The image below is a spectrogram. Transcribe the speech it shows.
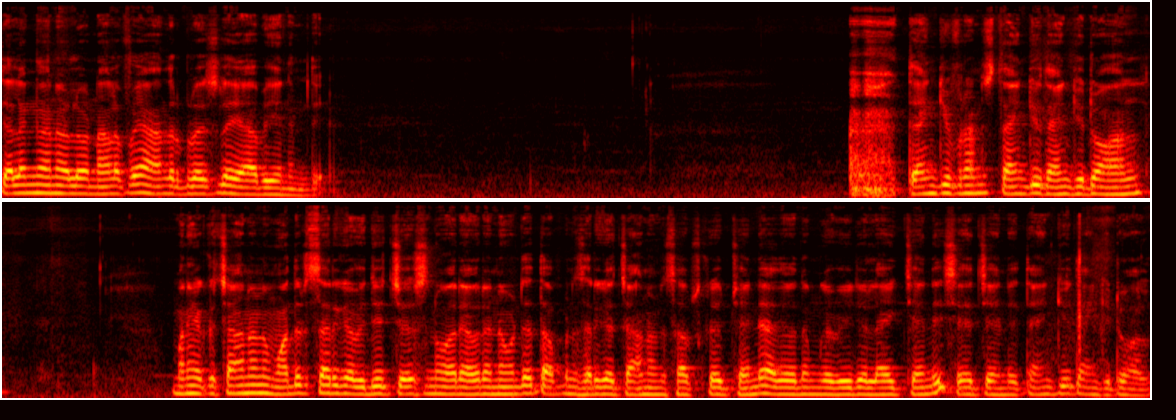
తెలంగాణలో నలభై ఆంధ్రప్రదేశ్లో యాభై ఎనిమిది. Thank you friends thank you thank you to all మన యొక్క ఛానల్ మొదటిసారిగా విజిట్ చేసిన వారు ఎవరైనా ఉంటే తప్పనిసరిగా ఛానల్ని సబ్స్క్రైబ్ చేయండి. అదేవిధంగా వీడియో లైక్ చేయండి షేర్ చేయండి. Thank you thank you to all.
